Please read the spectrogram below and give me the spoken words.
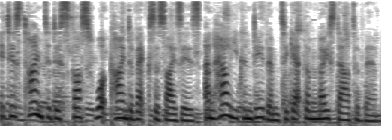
it is time to discuss what kind of exercises and how you can do them to get the most out of them.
